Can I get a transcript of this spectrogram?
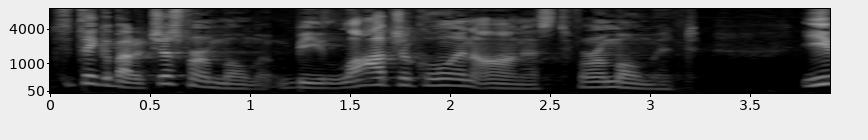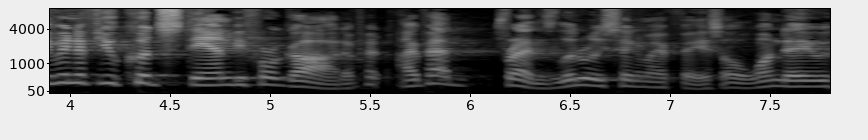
think about it just for a moment. Be logical and honest for a moment. Even if you could stand before God, I've had, I've had, friends literally say to my face, Oh, one day,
